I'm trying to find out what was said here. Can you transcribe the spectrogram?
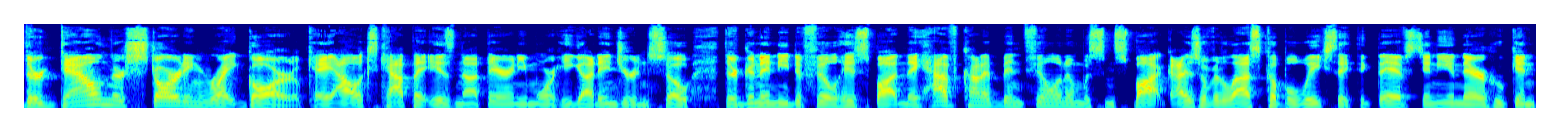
they're down their starting right guard. Okay. Alex Cappa is not there anymore. He got injured. And so they're going to need to fill his spot. And they have kind of been filling him with some spot guys over the last couple weeks. They think they have Stinnie in there who can,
